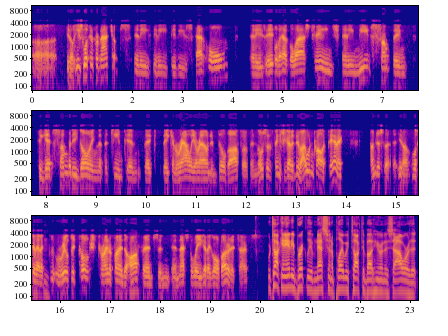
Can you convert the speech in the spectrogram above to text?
uh, you know he's looking for matchups, and he and he and he's at home, and he's able to have the last change, and he needs something to get somebody going that the team can that they can rally around and build off of, and those are the things you got to do. I wouldn't call it panic. I'm just, uh, you know, looking at a hmm. real good coach trying to find the offense, and, and that's the way you got to go about it at times. We're talking Andy Brickley of NESN, a play we've talked about here in this hour that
